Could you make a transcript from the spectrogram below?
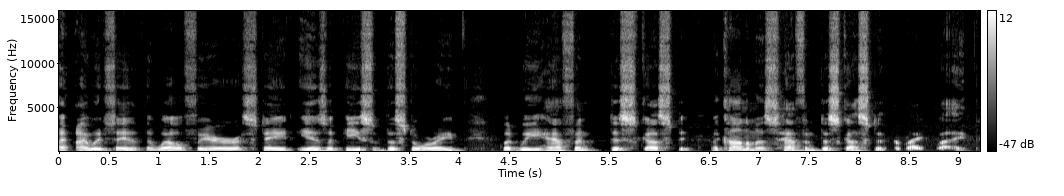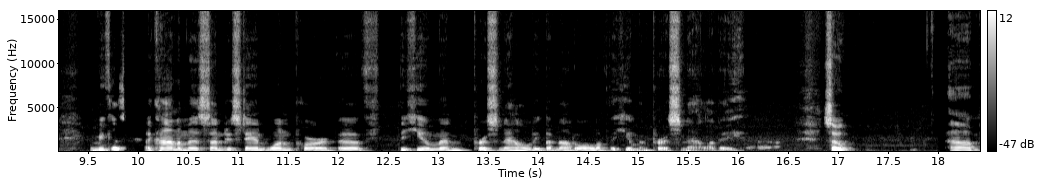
I, I would say that the welfare state is a piece of the story, but we haven't discussed it. Economists haven't discussed it the right way, because economists understand one part of the human personality, but not all of the human personality. so. Um,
